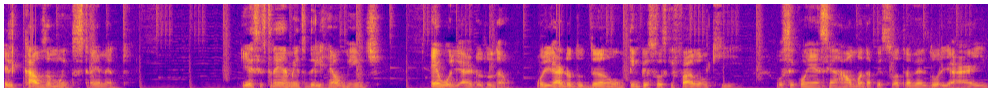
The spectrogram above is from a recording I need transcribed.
ele causa muito estranhamento. E esse estranhamento dele realmente é o olhar do Dudão. O olhar do Dudão, tem pessoas que falam que você conhece a alma da pessoa através do olhar e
